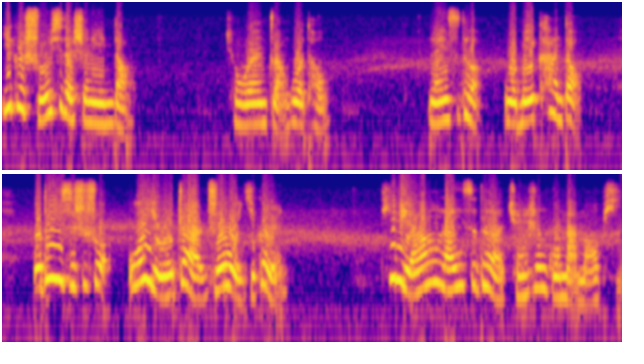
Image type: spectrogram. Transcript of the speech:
一个熟悉的声音道。琼恩转过头。莱因斯特，我没看到。我的意思是说，我以为这儿只有我一个人。提里昂·莱因斯特全身裹满毛皮，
